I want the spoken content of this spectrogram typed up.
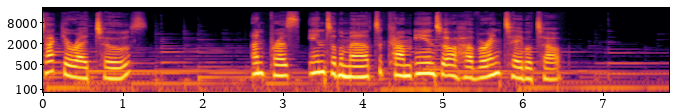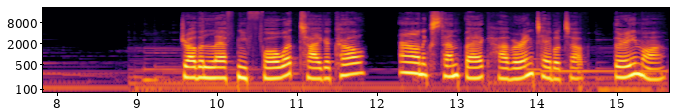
Tuck your right toes. And press into the mat to come into a hovering tabletop. Draw the left knee forward, tiger curl, and extend back, hovering tabletop. Three more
